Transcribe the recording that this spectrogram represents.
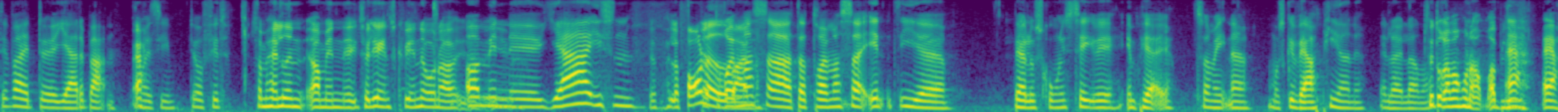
det var et øh, hjertebarn, Ja. må jeg sige. Det var fedt. som handlede en, om en øh, italiensk kvinde under... Om en øh, ja i sådan, eller forladet der drømmer, sig, der drømmer sig ind i øh, Berlusconis tv-imperie, som en af måske værpigerne, eller eller andet. Det drømmer hun om at blive. Ja, ja.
